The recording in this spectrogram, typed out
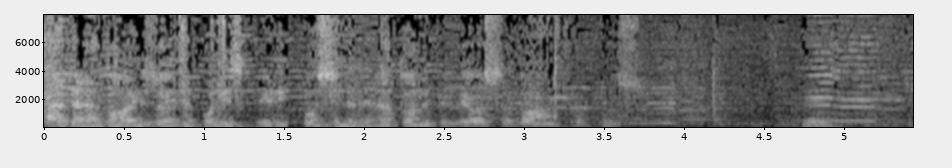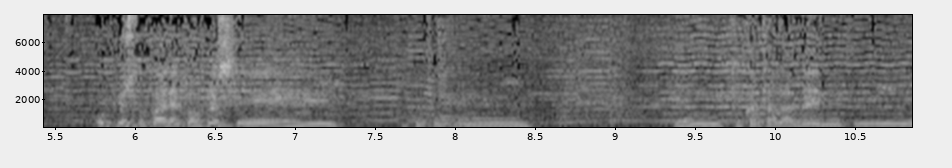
Πάτερ, εδώ η ζωή είναι πολύ σκληρή. Πώς είναι δυνατόν επιβιώσει εδώ ο άνθρωπος; Ε, όποιος το πάρει απόφαση το, κατα- ε, το, το καταλαβαίνει ότι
